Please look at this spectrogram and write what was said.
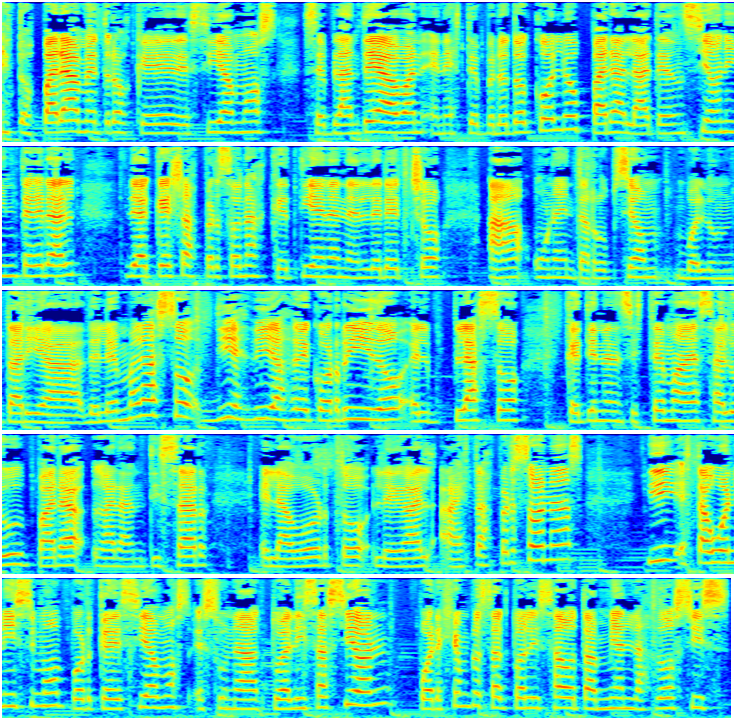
estos parámetros que decíamos se planteaban en este protocolo para la atención integral de aquellas personas que tienen el derecho a una interrupción voluntaria del embarazo. 10 días de corrido, el plazo que tiene el sistema de salud para garantizar el aborto legal a estas personas. Y está buenísimo porque decíamos es una actualización. Por ejemplo, se ha actualizado también las dosis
